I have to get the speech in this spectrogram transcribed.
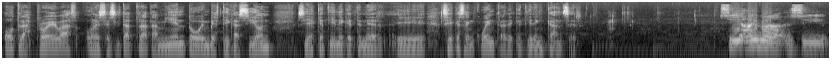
otras pruebas o necesita tratamiento o investigación, si es que tiene que tener, eh, si es que se encuentra de que tienen cáncer. Si hay una, si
